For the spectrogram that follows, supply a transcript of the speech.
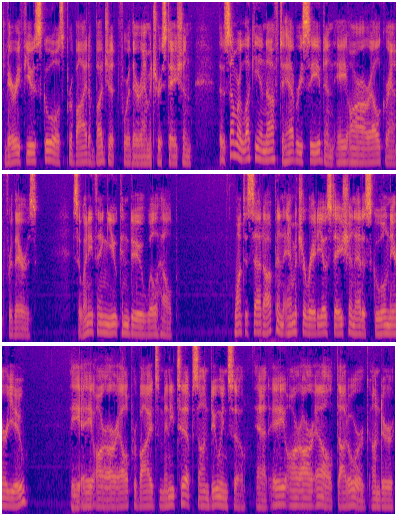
Very few schools provide a budget for their amateur station, though some are lucky enough to have received an ARRL grant for theirs so anything you can do will help. Want to set up an amateur radio station at a school near you? The ARRL provides many tips on doing so at arrl.org under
